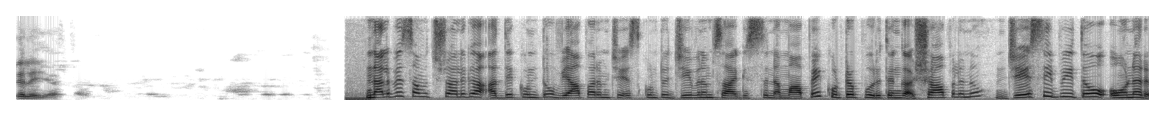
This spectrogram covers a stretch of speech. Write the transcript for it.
తెలియజేస్తాం నలభై సంవత్సరాలుగా అద్దెకుంటూ వ్యాపారం చేసుకుంటూ జీవనం సాగిస్తున్న మాపై కుట్రపూరితంగా షాపులను జేసీబీతో ఓనర్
